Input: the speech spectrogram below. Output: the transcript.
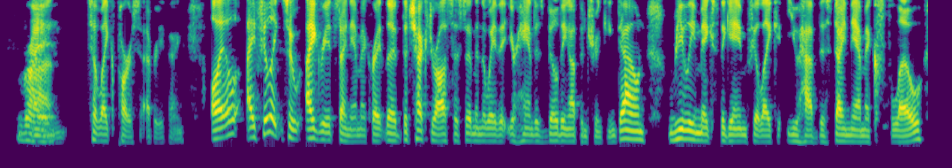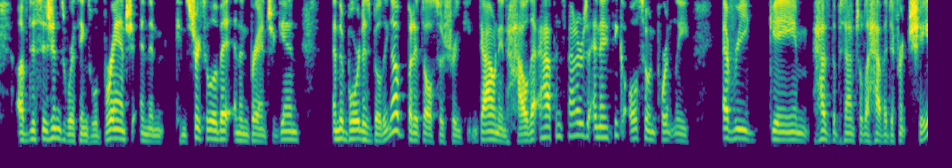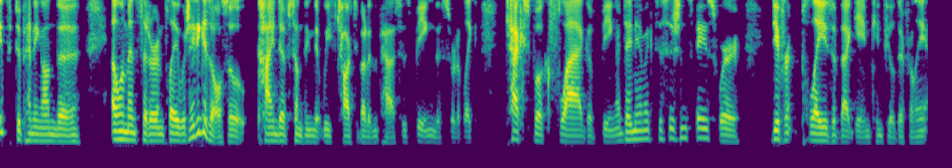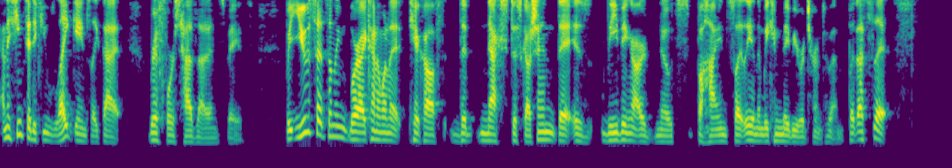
um, to like parse everything. I I feel like so I agree it's dynamic, right? The the check draw system and the way that your hand is building up and shrinking down really makes the game feel like you have this dynamic flow of decisions where things will branch and then constrict a little bit and then branch again. And the board is building up, but it's also shrinking down, and how that happens matters. And I think also importantly, every game has the potential to have a different shape depending on the elements that are in play, which I think is also kind of something that we've talked about in the past as being this sort of like textbook flag of being a dynamic decision space where different plays of that game can feel differently. And I think that if you like games like that, Rift Force has that in spades. But you said something where I kind of want to kick off the next discussion that is leaving our notes behind slightly, and then we can maybe return to them. But that's that.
